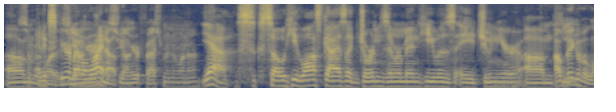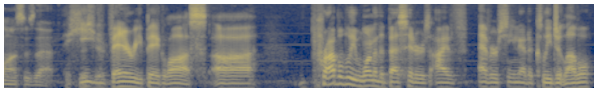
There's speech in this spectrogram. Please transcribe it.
um, an what, experimental younger, lineup. younger freshmen and whatnot. Yeah, so he lost guys like Jordan Zimmerman. He was a junior. Um, How he, big of a loss is that? he very big loss. Uh, probably one of the best hitters I've ever seen at a collegiate level.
